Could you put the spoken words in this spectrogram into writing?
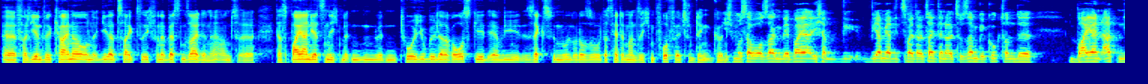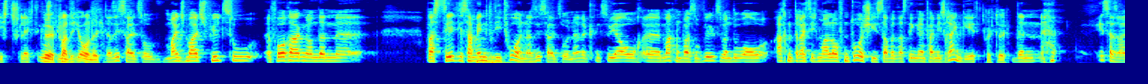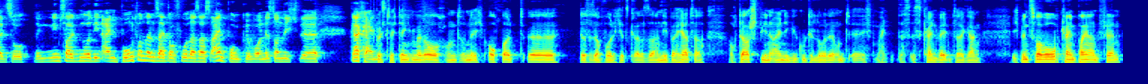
Äh, verlieren will keiner und jeder zeigt sich von der besten Seite, ne? Und äh, dass Bayern jetzt nicht mit, mit einem Torjubel da rausgeht, irgendwie 6 zu 0 oder so, das hätte man sich im Vorfeld schon denken können. Ich muss aber auch sagen, der Bayern, ich hab, wir, wir haben ja die zweite Halbzeit dann halt zusammen geguckt und äh, Bayern hat nicht schlecht gespielt. Nee, fand ich auch nicht. Das ist halt so. Manchmal spielst du hervorragend und dann äh, was zählt ist am Ende die Toren. Das ist halt so. Ne? Da kannst du ja auch äh, machen, was du willst, wenn du auch 38 Mal auf ein Tor schießt, aber das Ding einfach nicht reingeht. Richtig. Dann ist das halt so. Dann nimmst du halt nur den einen Punkt und dann seid doch froh, dass das ein Punkt geworden ist und nicht äh, gar keinen. Richtig, denke ich mir auch. Und, und ich auch bald, äh, das ist auch, wollte ich jetzt gerade sagen, nee, bei Hertha. Auch da spielen einige gute Leute und äh, ich meine, das ist kein Weltuntergang. Ich bin zwar überhaupt kein Bayern-Fan,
